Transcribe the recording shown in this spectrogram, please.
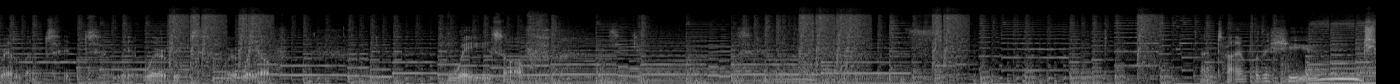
relevant. It we're, we're a bit we're way off, ways off. And time for the huge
